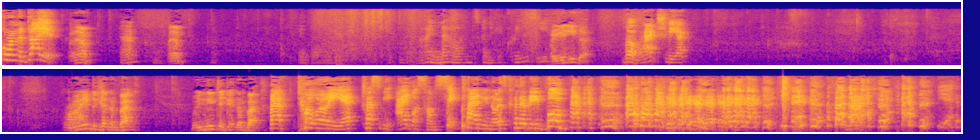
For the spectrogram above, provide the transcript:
You were on a diet. I am. Huh? I am. I know, it's gonna get crazy. Are you gonna eat that? Well, actually, I. We need to get them back. We need to get them back. Bruv, don't worry, yeah? Trust me, I got some sick plan, you know. It's gonna be boom! yeah.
